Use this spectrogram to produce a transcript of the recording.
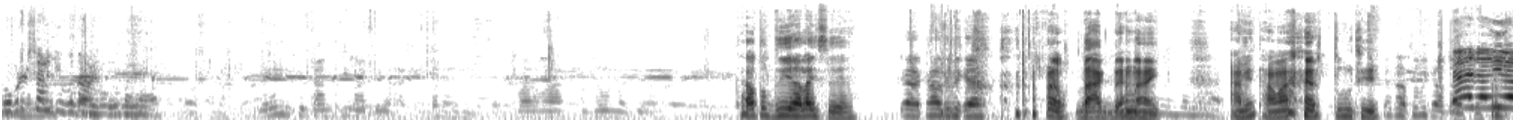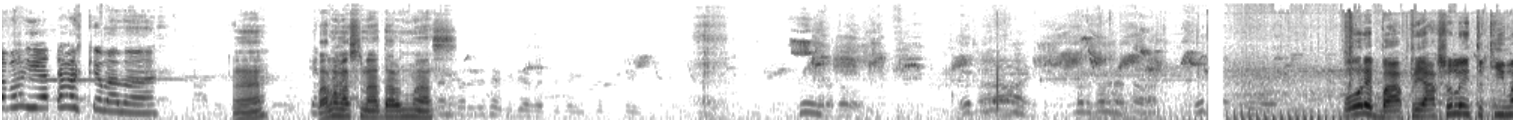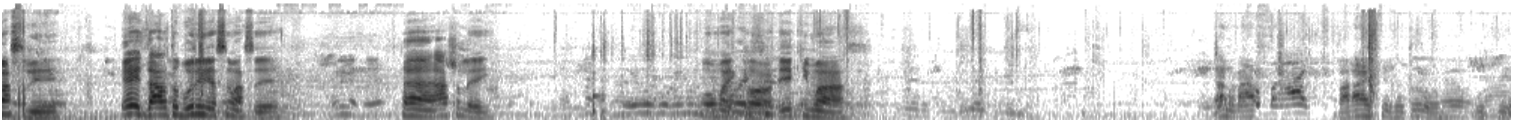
গোবরের চাল কি বোধ হয় খাও তো দুই হালাইছে। খাও দিবি কে? ডাক দেয় নাই। আমি থামা তুলছি। ইয়ে ইয়ে হ্যাঁ? ভালো মাছ না দারুণ মাছ। ওরে বাপরে আসলেই তো কি মাছ রে। এই জাল তো ভরে গেছে মাছে। হ্যাঁ আসলেই। ও মাই গড এ কি মাছ। বানা আসতেছে তো উঠছি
